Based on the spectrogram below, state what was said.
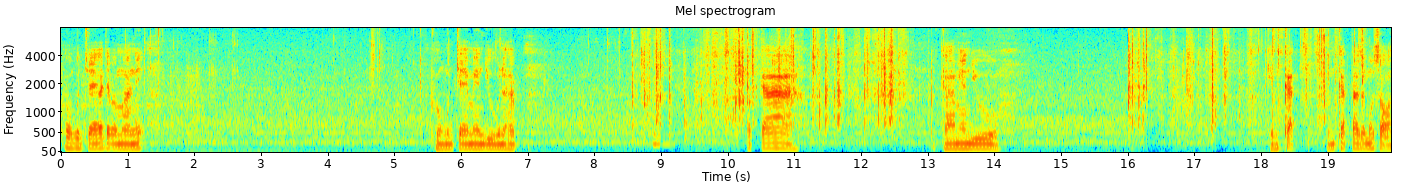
พวงกุญแจก็จะประมาณนี้ พวงกุญแจแมนยูนะครับปากกาปากกาแมนยู เข็มกัด เข็มกัดตาสโมสร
